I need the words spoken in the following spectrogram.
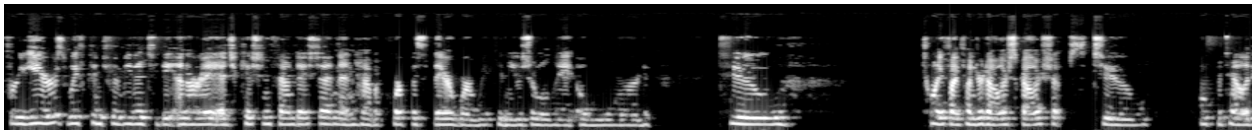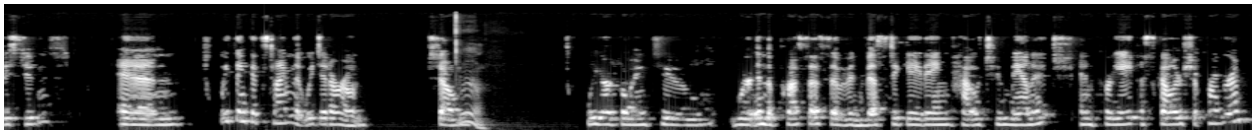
for years, we've contributed to the NRA Education Foundation and have a corpus there where we can usually award two $2,500 scholarships to hospitality students. And we think it's time that we did our own. So Yeah. we are going to, we're in the process of investigating how to manage and create a scholarship program,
